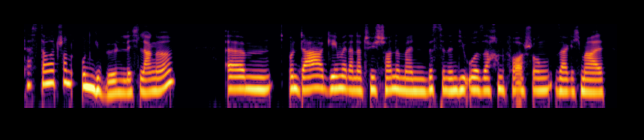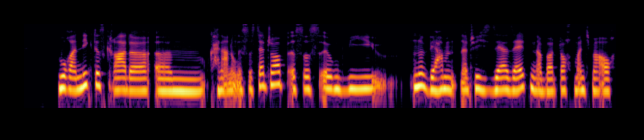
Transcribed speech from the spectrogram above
das dauert schon ungewöhnlich lange. Ähm, und da gehen wir dann natürlich schon immer 'n bisschen in die Ursachenforschung, sage ich mal. Woran liegt es grade? Ähm, keine Ahnung, ist es der Job? Ist es irgendwie ne, wir haben natürlich sehr selten, aber doch manchmal auch,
